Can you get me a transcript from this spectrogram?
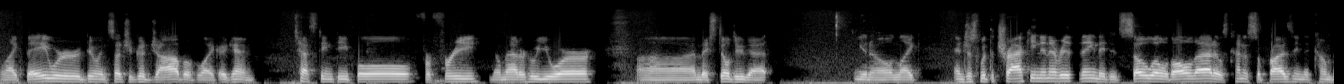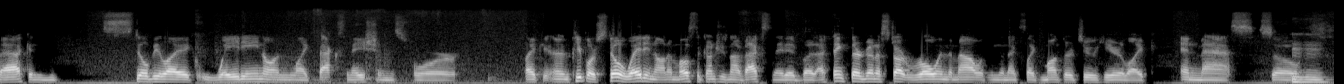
like they were doing such a good job of like again testing people for free, no matter who you were, uh, and they still do that you know, and like, and just with the tracking and everything, they did so well with all that. It was kind of surprising to come back and still be like waiting on like vaccinations for like, and people are still waiting on it. Most of the country's not vaccinated, but I think they're going to start rolling them out within the next like month or two here, like en masse. So, Mhm.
